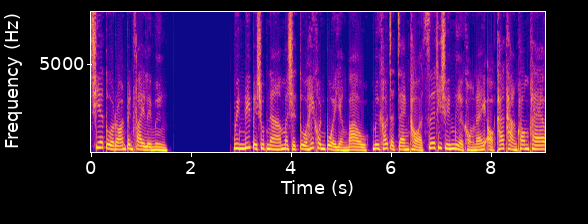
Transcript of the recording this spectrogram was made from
เชี่ยตัวร้อนเป็นไฟเลยมึง วินรีบไปชุบน้ำมาเช็ดตัวให้คนป่วยอย่างเบา มือเขาจัดแจงถอดเสื้อที่ชื้นเหงื่อของไนท์ออกท่าทางคล่องแคล่ว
